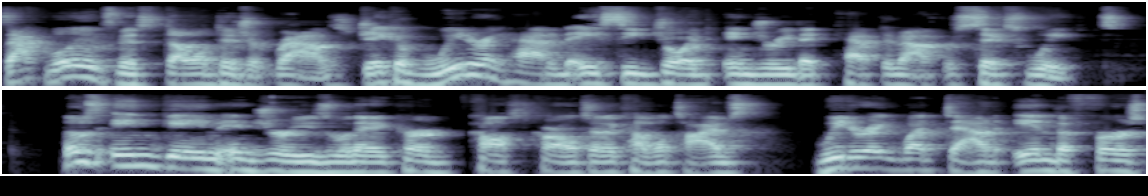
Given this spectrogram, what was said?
Zach Williams missed double digit rounds. Jacob Weitering had an AC joint injury that kept him out for six weeks. Those in game injuries, when they occurred, cost Carlton a couple times. Weitering went down in the first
